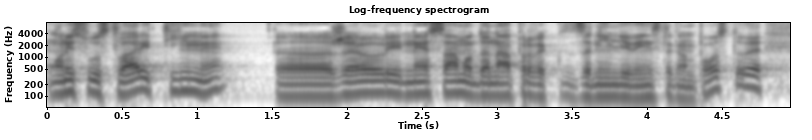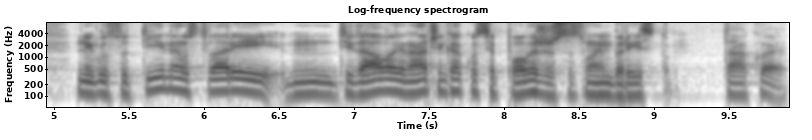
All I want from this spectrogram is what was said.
oni su u stvari time uh, želeli ne samo da naprave zanimljive Instagram postove, nego su time u stvari ti davali način kako se povežeš sa svojim baristom. Tako je.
